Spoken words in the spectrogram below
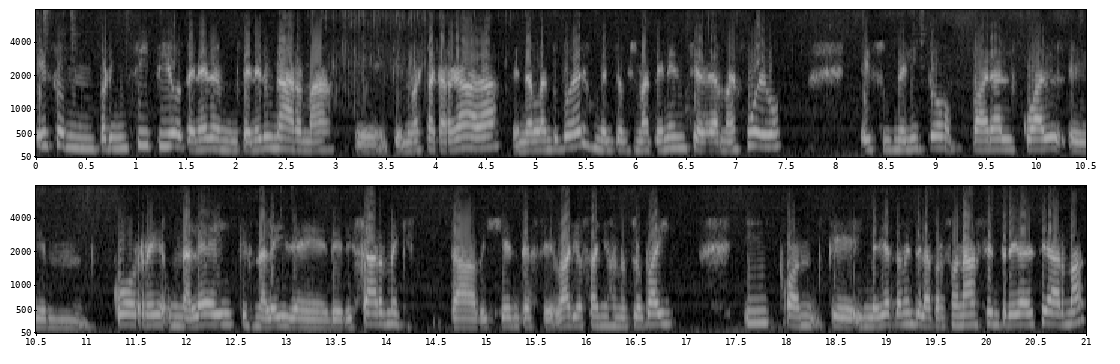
Eso en principio, tener tener un arma que, no está cargada, tenerla en tu poder, es un delito que se llama tenencia de arma de fuego, es un delito para el cual em, corre una ley, que es una ley de, de, desarme, que está vigente hace varios años en nuestro país, y que inmediatamente la persona hace entrega de ese arma,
